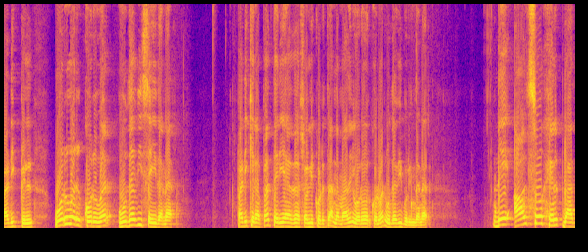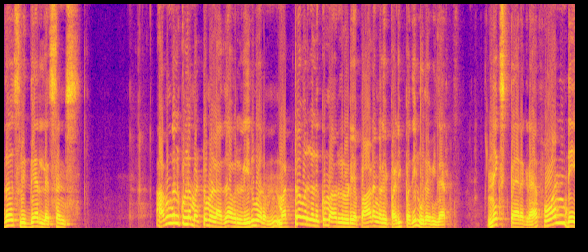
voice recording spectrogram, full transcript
படிப்பில் ஒருவருக்கொருவர் உதவி செய்தனர். படிக்கிறப்ப தெரியாத சொல்லிக் கொடுத்து அந்த மாதிரி ஒருவருக்கொருவர் உதவி புரிந்தனர். They also help others with their lessons அவங்களுக்குள்ள மட்டுமல்லாது அவர்கள் இருவரும் மற்றவர்களுக்கும் அவர்களுடைய பாடங்களை படிப்பதில் உதவினர் next paragraph one day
